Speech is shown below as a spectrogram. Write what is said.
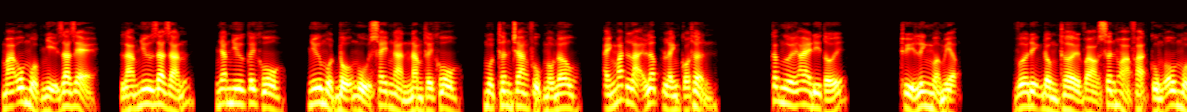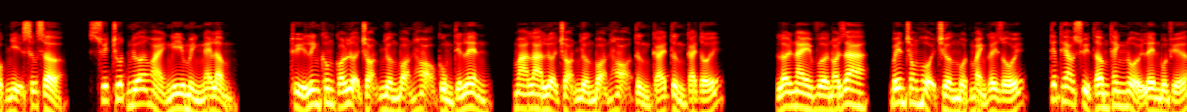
Mà ôm một Nhị da rẻ, làm như da rắn, nhăn như cây khô, như một bộ ngủ say ngàn năm thấy khô, một thân trang phục màu nâu, ánh mắt lại lấp lánh có thần. Các ngươi ai đi tới? Thủy Linh mở miệng. Vừa định đồng thời vào sân hỏa phạt cùng ôm một Nhị sức sờ, suýt chút nữa hoài nghi mình nghe lầm. Thủy Linh không có lựa chọn nhường bọn họ cùng tiến lên, mà là lựa chọn nhường bọn họ từng cái từng cái tới. Lời này vừa nói ra, bên trong hội trường một mảnh gây rối, tiếp theo suy tâm thanh nổi lên bốn phía.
